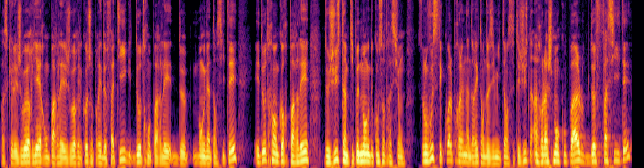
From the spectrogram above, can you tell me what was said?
Parce que les joueurs, hier, ont parlé, les joueurs et le coach ont parlé de fatigue, d'autres ont parlé de manque d'intensité, et d'autres ont encore parlé de juste un petit peu de manque de concentration. Selon vous, c'était quoi le problème d'Anderlecht en deuxième mi-temps? C'était juste un relâchement coupable de facilité?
